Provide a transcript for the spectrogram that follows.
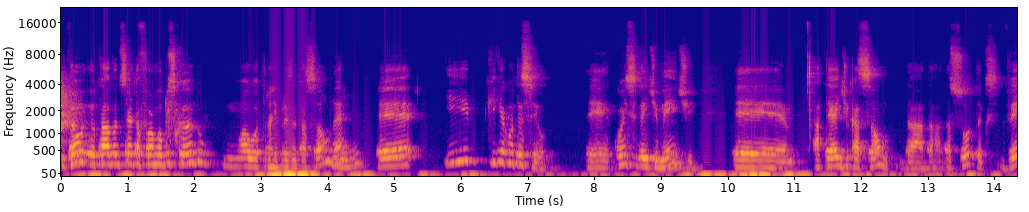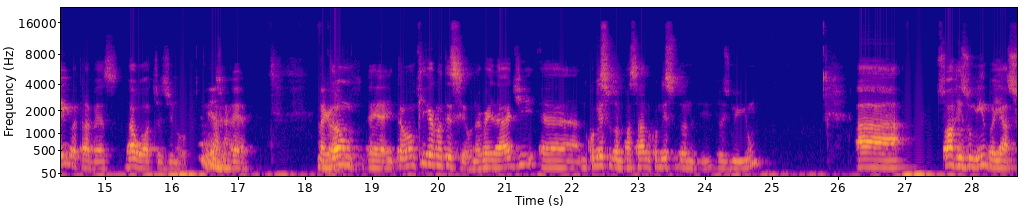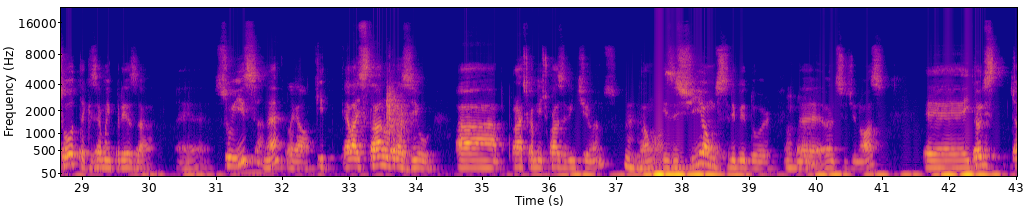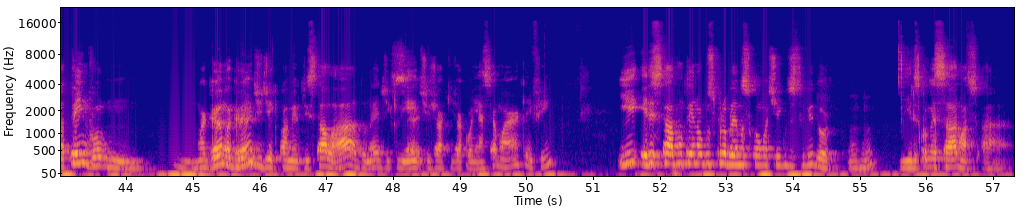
Então eu estava de certa forma buscando uma outra representação, né? Uhum. É, e o que, que aconteceu? É, coincidentemente, é, até a indicação da, da, da, Sotax veio através da Waters de novo. É mesmo? É. Então, é, então, o que, que aconteceu? Na verdade, é, no começo do ano passado, no começo do ano de 2001, a, só resumindo aí, a Sota, que é uma empresa é, suíça, né? Legal. Que ela está no Brasil há praticamente quase 20 anos. Uhum. Então, existia um distribuidor Uhum. é, antes de nós. É, então, eles já têm um um- uma gama grande de equipamento instalado, né, de cliente já que já conhece a marca, enfim. E eles estavam tendo alguns problemas com o antigo distribuidor. Uhum. E eles começaram a, a-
